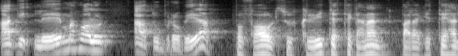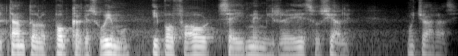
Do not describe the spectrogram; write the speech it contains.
a que le des más valor a tu propiedad. Por favor, suscríbete a este canal para que estés al tanto de los podcasts que subimos y por favor, seguidme en mis redes sociales. Muchas gracias.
